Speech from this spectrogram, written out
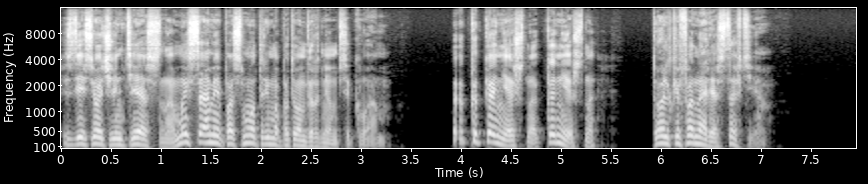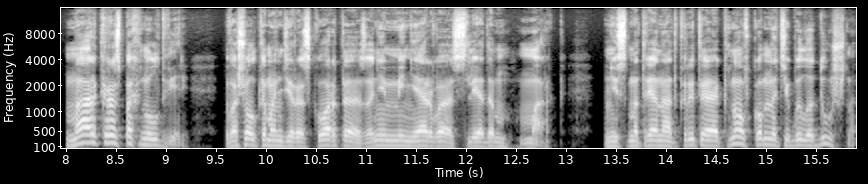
Здесь очень тесно. Мы сами посмотрим, а потом вернемся к вам». «Конечно, конечно. Только фонарь оставьте». Марк распахнул дверь. Вошел командир эскорта, за ним Минерва, следом Марк. Несмотря на открытое окно, в комнате было душно.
